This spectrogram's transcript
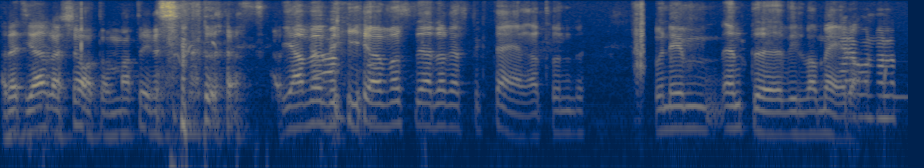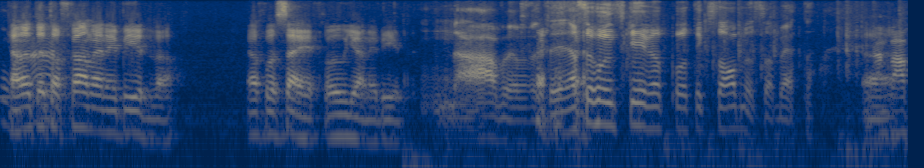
Ja, det är ett jävla tjat om Martinez. Ja, men vi, jag måste ändå respektera att hon, hon är, inte vill vara med. Då. kan du inte ta fram henne i bild va? Jag får se frugan i bild. Nej, men jag vet inte. Alltså hon skriver på ett examensarbete. Men Ja. vad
